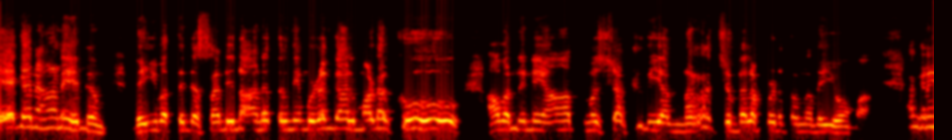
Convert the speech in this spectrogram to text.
ഏകനാണേലും ദൈവത്തിന്റെ സന്നിധാനത്തിൽ നീ മുഴങ്കാൽ മടക്കൂ. അവൻ നിന്നെ ആത്മശക്തിയാൽ നിറച്ച് ബലപ്പെടുത്തുന്ന ദൈവമാണ് അങ്ങനെ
